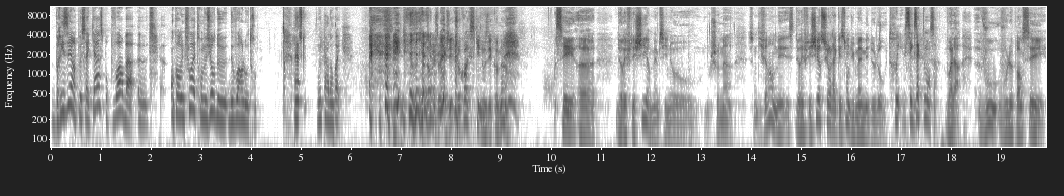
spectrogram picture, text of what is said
briser un peu sa case pour pouvoir, bah, encore une fois, être en mesure de, voir l'autre. oui, pardon. non, je, je, crois que ce qui nous est commun, c'est de réfléchir, même si nos, chemins sont différents, mais de réfléchir sur la question du même et de l'autre. Oui, c'est exactement ça. Voilà. Vous, vous le pensez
